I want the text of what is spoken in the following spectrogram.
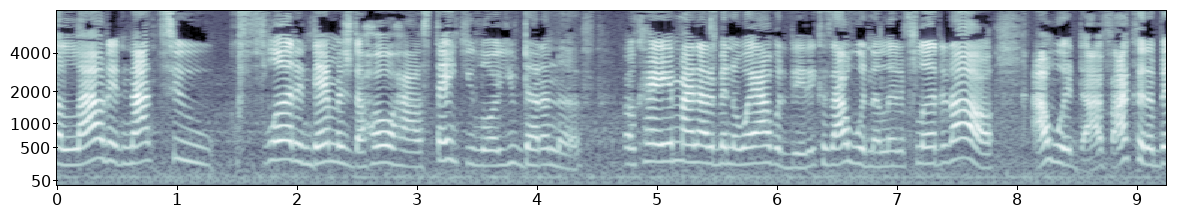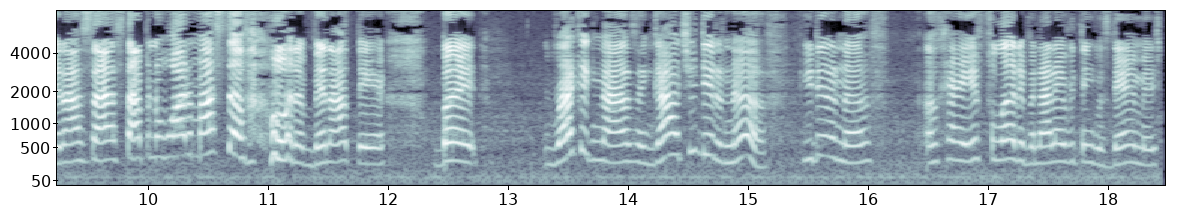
allowed it not to flood and damage the whole house. Thank you, Lord. You've done enough. Okay, it might not have been the way I would have did it because I wouldn't have let it flood at all. I would, if I could have been outside stopping the water myself, I would have been out there. But recognizing, God, you did enough. You did enough Okay, it flooded, but not everything was damaged.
